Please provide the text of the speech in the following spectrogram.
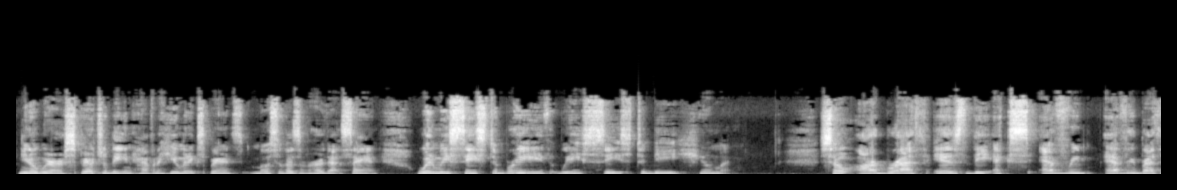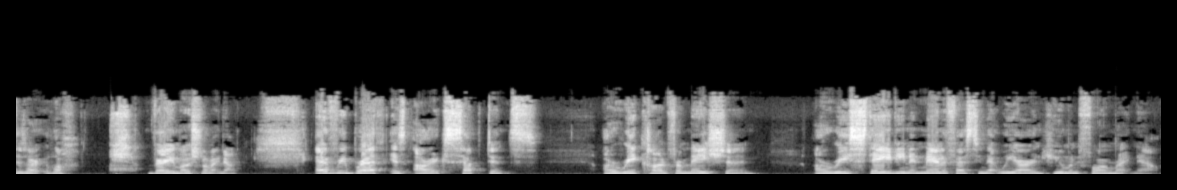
You know, we're a spiritual being having a human experience. Most of us have heard that saying. When we cease to breathe, we cease to be human. So our breath is the ex- every every breath is our oh, very emotional right now. Every breath is our acceptance, our reconfirmation, our restating and manifesting that we are in human form right now.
